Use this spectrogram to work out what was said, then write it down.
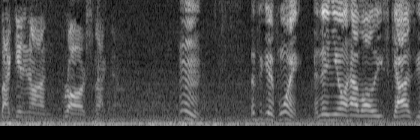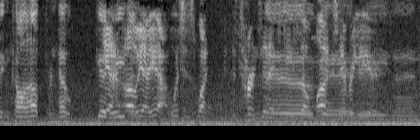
by getting on Raw or SmackDown. Hmm. That's a good point. And then you don't have all these guys getting called up for no good yeah. reason. Oh, yeah, yeah. Which is what it hurts NXT so much every year. reason.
